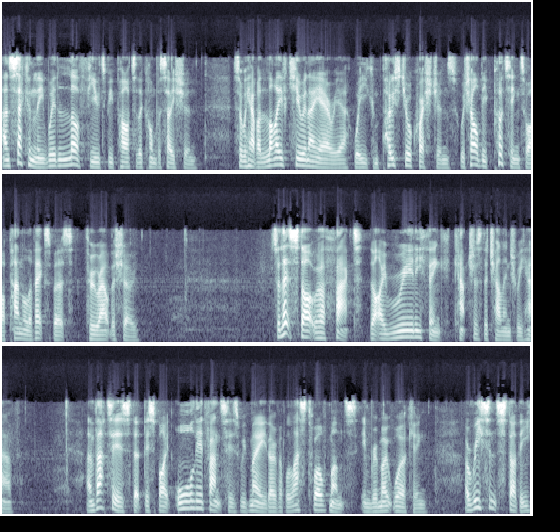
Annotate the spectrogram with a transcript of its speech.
And secondly, we'd love for you to be part of the conversation. So we have a live Q&A area where you can post your questions, which I'll be putting to our panel of experts throughout the show. So let's start with a fact that I really think captures the challenge we have. And that is that despite all the advances we've made over the last 12 months in remote working, a recent study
